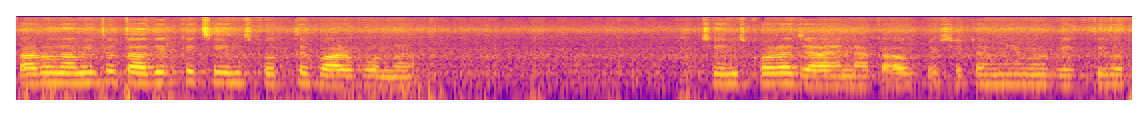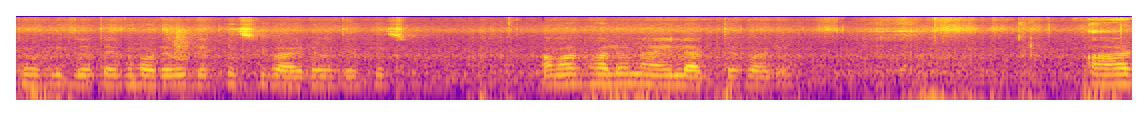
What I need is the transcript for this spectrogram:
কারণ আমি তো তাদেরকে চেঞ্জ করতে পারব না। চেঞ্জ করা যায় না কাউকে। সেটা আমি আমার ব্যক্তিগত অভিজ্ঞতায় ঘরেও দেখেছি, বাইরেও দেখেছি। আমার ভালো নাই লাগতে পারে। আর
